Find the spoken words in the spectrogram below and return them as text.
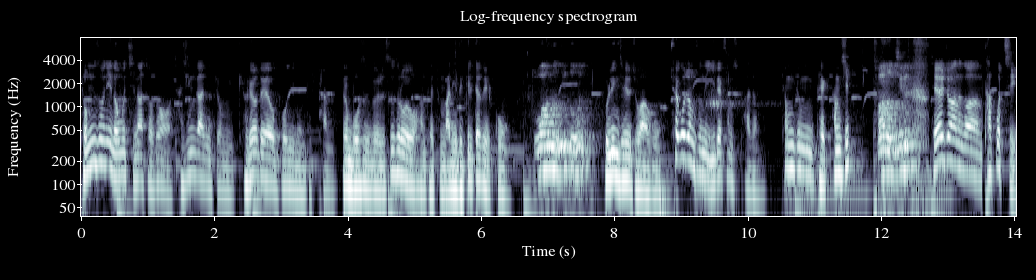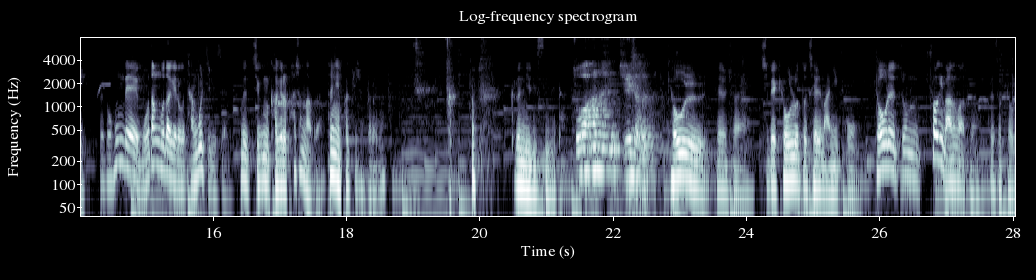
겸손이 너무 지나쳐서 자신감이 좀 결여되어 보이는 듯한 그런 모습을 스스로한테 좀 많이 느낄 때도 있고. 좋아하는 운동은? 볼링 제일 좋아하고. 최고 점수는 234점. 평균 130? 좋아하는 음식은? 제일 좋아하는 건 닭꼬치. 그래서 홍대에 모닥모닥이라고 단골집 있어요. 근데 지금은 가게를 파셨나 봐요. 사장님 바뀌셨더라고요. 그런 일이 있습니다. 좋아하는 계절은? 겨울 제일 좋아요. 집에 겨울로 또 제일 많이 있고. 겨울에 좀 추억이 많은 것 같아요. 그래서 겨울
